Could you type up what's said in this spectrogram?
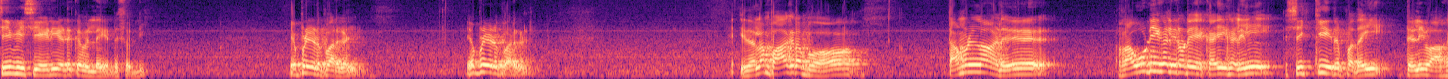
சிபிசிஐடி எடுக்கவில்லை என்று சொல்லி. எப்படி எடுப்பார்கள்? எப்படி எடுப்பார்கள்? இதெல்லாம் பார்க்குறப்போ தமிழ்நாடு ரவுடிகளினுடைய கைகளில் சிக்கி இருப்பதை தெளிவாக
